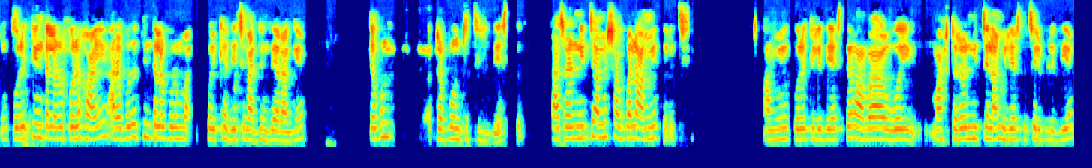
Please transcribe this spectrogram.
উপরে? তিনতলার উপরে হয়। আর একবার তিনতলার উপরে মা- পরীক্ষা দিয়েছে মাধ্যমিক দেওয়ার আগে। তখন একটা বন্ধু তুলে দিয়ে আসতো। তাছাড়া নিচে আমি সব গান আমি করেছি। আমি উপরে তুলে দিয়ে আসতাম। আবার ওই মাস্টারও নিচে নামিয়ে আসতো ছেলেপিলে দিয়ে।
